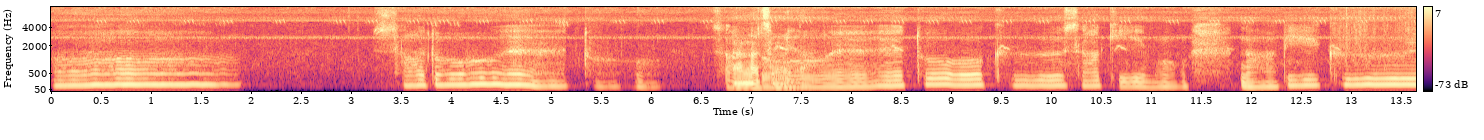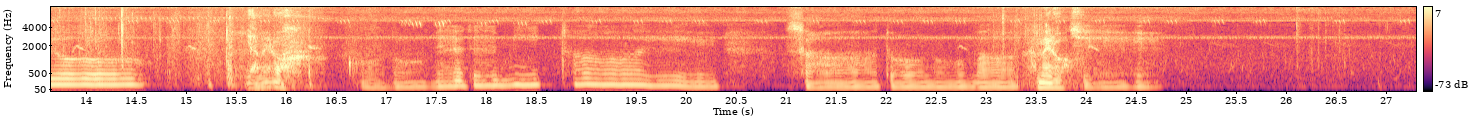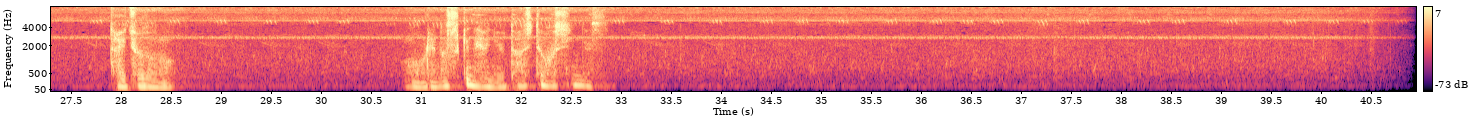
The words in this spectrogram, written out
あ佐渡へと何のつもりだ佐渡へと草木もなびくよやめろ。この目で見たい。佐渡のやめろ。街隊長殿俺の好きなように歌わせてほしいんです。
